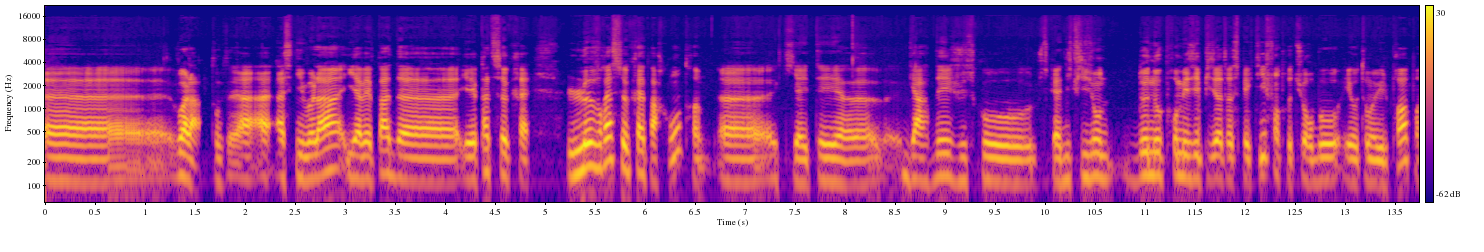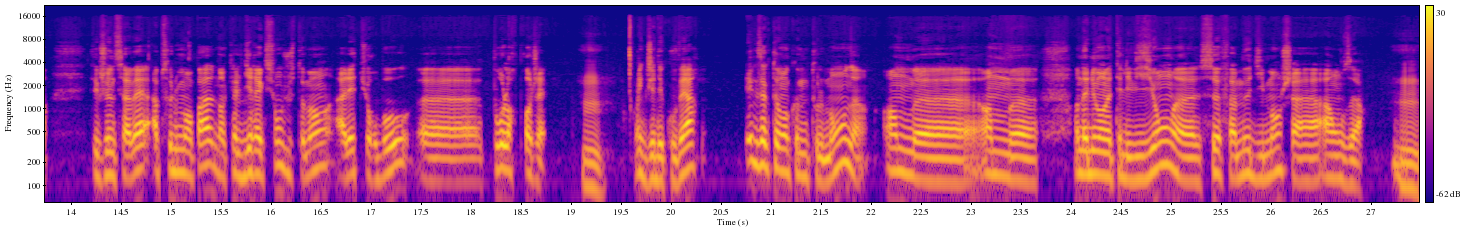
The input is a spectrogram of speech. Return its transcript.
Euh, voilà. Donc à, à ce niveau-là, il n'y avait pas de, il y avait pas de secret. Le vrai secret, par contre, euh, qui a été euh, gardé jusqu'au jusqu'à la diffusion de nos premiers épisodes respectifs entre Turbo et Automobile Propre, c'est que je ne savais absolument pas dans quelle direction justement allait Turbo euh, pour leur projet. Hmm. Et que j'ai découvert exactement comme tout le monde en, en, en allumant la télévision euh, ce fameux dimanche à, à 11h. Hmm.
